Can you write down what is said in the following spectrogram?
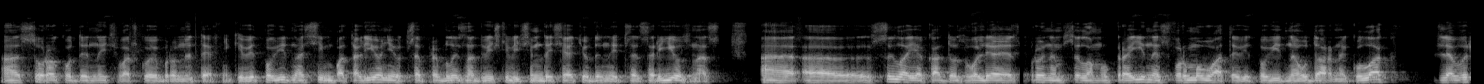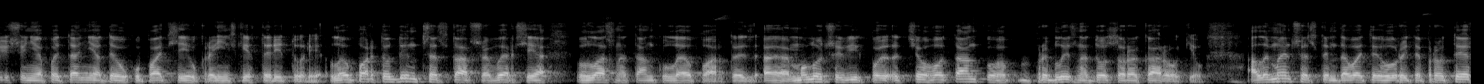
а, 40 одиниць важкої бронетехніки. Відповідно, сім батальйонів це приблизно 280 одиниць. Це серйозна сила, яка дозволяє Збройним силам України сформувати відповідний ударний кулак. Для вирішення питання деокупації українських територій. Леопард 1 це старша версія власне танку Леопард. Тобто, молодший вік цього танку приблизно до 40 років. Але менше з тим, давайте говорити про те,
